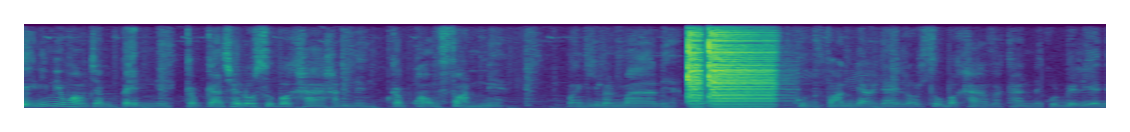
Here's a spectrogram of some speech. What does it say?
สิ่งที่มีความจำเป็นเนี่ย กับการใช้รถซูเปอร์คาร์คันหนึ่ง กับความฝันเนี่ย บางทีมันมาเนี่ยคุณฝันอยากได้รถซูเปอร์คาร์สักคันนึงคุณไปเรียน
